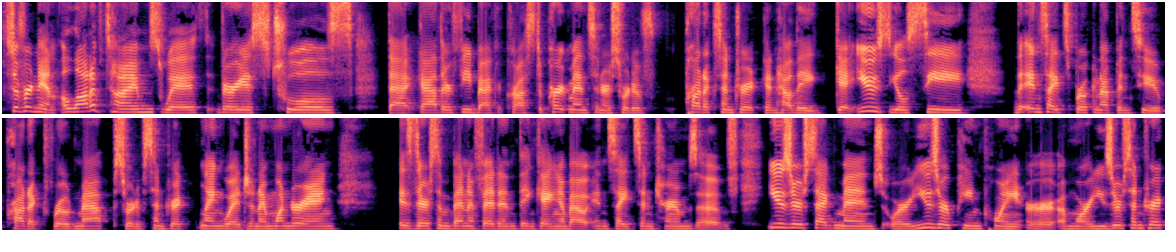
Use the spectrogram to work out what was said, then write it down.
So, Ferdinand, a lot of times with various tools that gather feedback across departments and are sort of product centric and how they get used, you'll see the insights broken up into product roadmap sort of centric language. And I'm wondering, is there some benefit in thinking about insights in terms of user segment or user pain point or a more user centric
